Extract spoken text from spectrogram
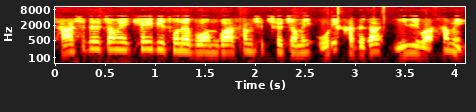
41점의 KB손해보험과 37점의 우리카드가 2위와 3위,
